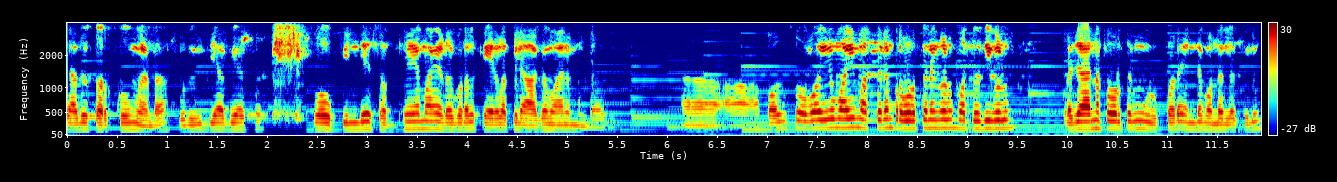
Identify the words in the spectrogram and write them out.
യാതൊരു തർക്കവും വേണ്ട. പൊതുവിദ്യാഭ്യാസ വകുപ്പിന്റെ ശ്രദ്ധേയമായ ഇടപെടൽ കേരളത്തിൽ ആകമാനം ഉണ്ടാകും. അപ്പൊ അത് സ്വാഭാവികമായും അത്തരം പ്രവർത്തനങ്ങളും പദ്ധതികളും പ്രചാരണ പ്രവർത്തനങ്ങളും ഉൾപ്പെടെ എന്റെ മണ്ഡലത്തിലും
